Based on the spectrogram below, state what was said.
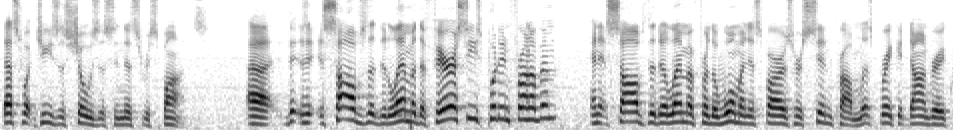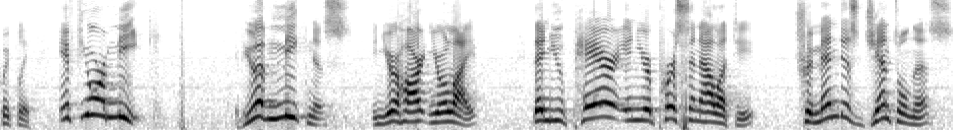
that's what jesus shows us in this response uh, it solves the dilemma the pharisees put in front of him and it solves the dilemma for the woman as far as her sin problem let's break it down very quickly if you're meek if you have meekness in your heart and your life then you pair in your personality tremendous gentleness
